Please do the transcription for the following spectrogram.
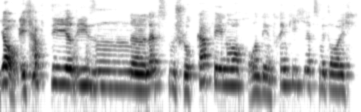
Jo, ich habe dir diesen äh, letzten Schluck Kaffee noch und den trinke ich jetzt mit euch.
